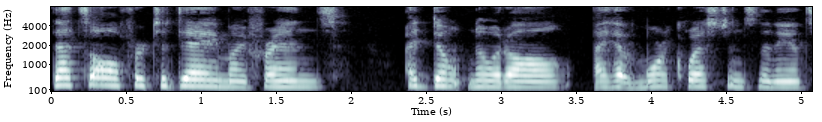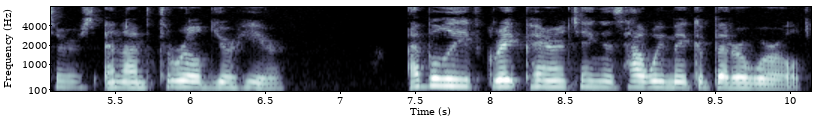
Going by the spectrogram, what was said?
That's all for today, my friends. I don't know it all. I have more questions than answers, and I'm thrilled you're here. I believe great parenting is how we make a better world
